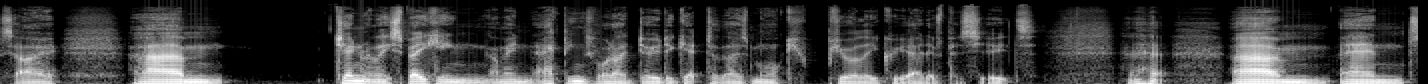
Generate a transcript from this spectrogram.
So, um, generally speaking, I mean, acting's what I do to get to those more purely creative pursuits. um, and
